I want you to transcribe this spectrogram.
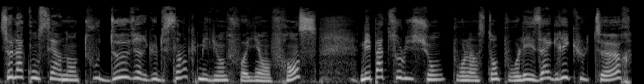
Cela concerne en tout 2,5 millions de foyers en France, mais pas de solution pour l'instant pour les agriculteurs.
